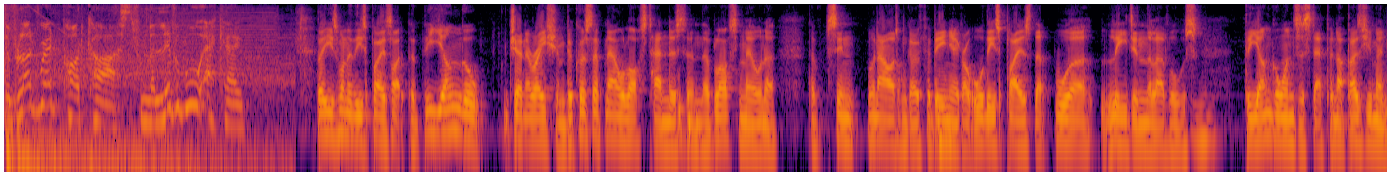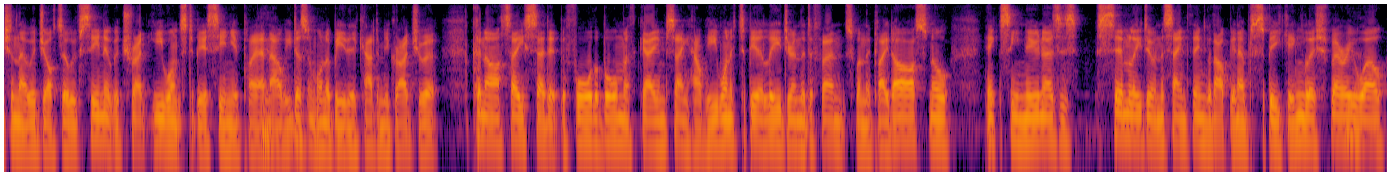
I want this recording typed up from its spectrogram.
The Blood Red Podcast from the Liverpool Echo. But he's one of these players like the, the younger generation because they've now lost Henderson, they've lost Milner, they've seen Ronaldo go, Fabinho go, all these players that were leading the levels. Mm-hmm. The younger ones are stepping up. As you mentioned there with Jota, we've seen it with Trent. He wants to be a senior player now. He doesn't want to be the academy graduate. Konaté said it before the Bournemouth game, saying how he wanted to be a leader in the defence when they played Arsenal. I think C. Nunez is similarly doing the same thing without being able to speak English very well.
